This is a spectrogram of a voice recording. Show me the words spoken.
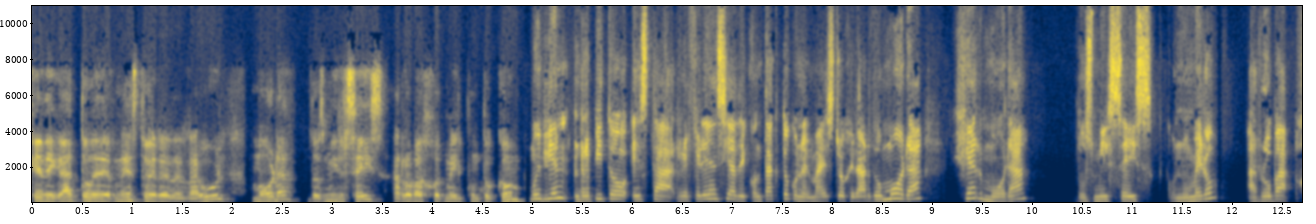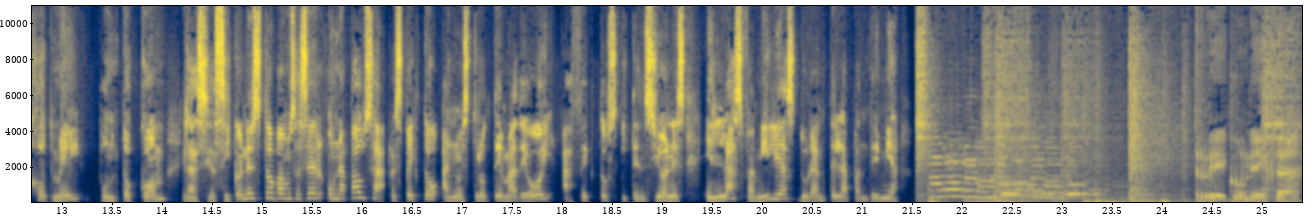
G de gato, de Ernesto, R de Raúl, mora 2006 arroba hotmail.com. Muy bien, repito esta referencia de contacto con el maestro Gerardo Mora, germora 2006 con número arroba hotmail.com. Gracias. Y con esto vamos a hacer una pausa respecto a nuestro tema de hoy, afectos y tensiones en las familias durante la pandemia. Reconecta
